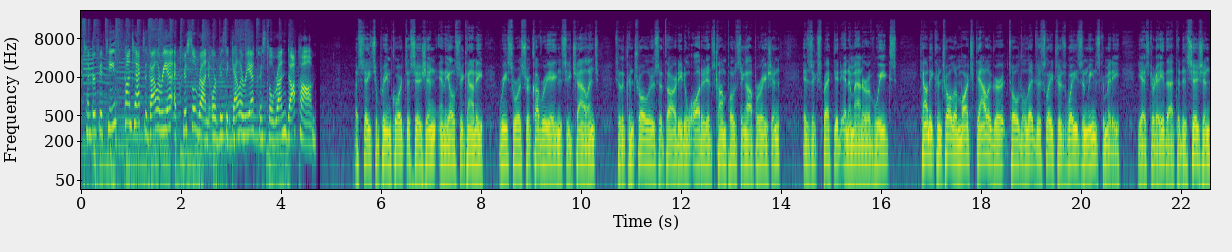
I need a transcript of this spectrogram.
September 15th, contact the Galleria at Crystal Run or visit GalleriaCrystalRun.com. A state Supreme Court decision in the Ulster County Resource Recovery Agency challenge to the Controller's authority to audit its composting operation is expected in a matter of weeks. County Controller March Gallagher told the legislature's Ways and Means Committee yesterday that the decision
